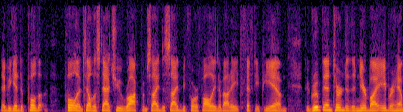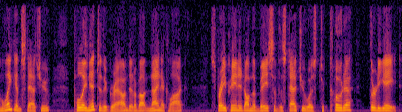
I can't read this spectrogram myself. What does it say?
They began to pull, the, pull until the statue rocked from side to side before falling about 8.50 p.m. The group then turned to the nearby Abraham Lincoln statue, pulling it to the ground at about 9 o'clock. Spray painted on the base of the statue was Dakota 38.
